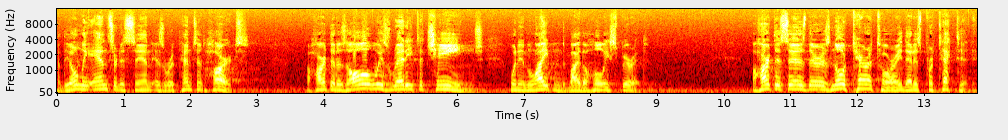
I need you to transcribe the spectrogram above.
And the only answer to sin is a repentant heart a heart that is always ready to change when enlightened by the Holy Spirit. A heart that says there is no territory that is protected.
